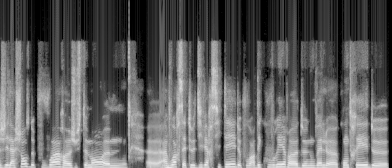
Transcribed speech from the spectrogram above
j'ai la chance de pouvoir justement mmh. avoir cette diversité, de pouvoir découvrir de nouvelles contrées, de,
